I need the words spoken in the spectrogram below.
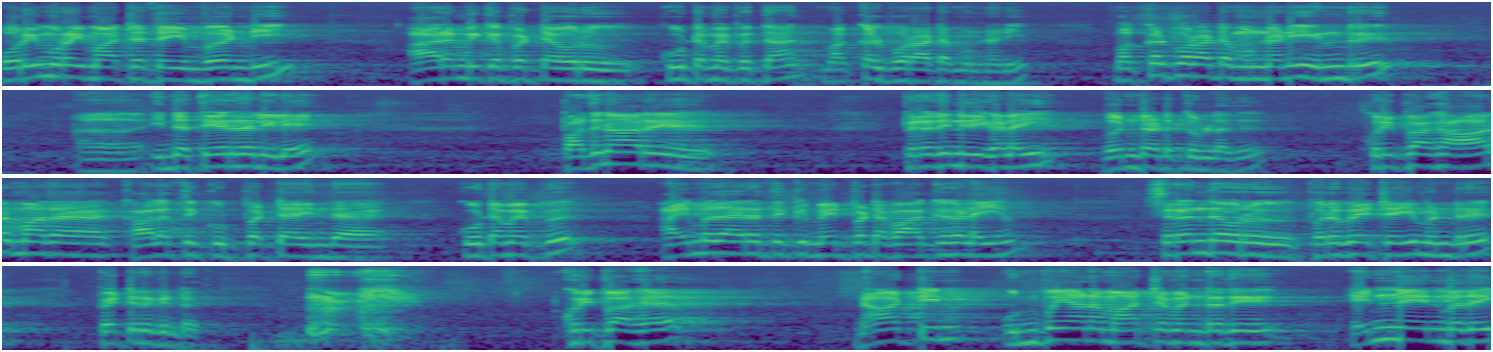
பொறிமுறை மாற்றத்தையும் வேண்டி ஆரம்பிக்கப்பட்ட ஒரு கூட்டமைப்பு தான் மக்கள் போராட்ட முன்னணி. மக்கள் போராட்ட முன்னணி இன்று இந்த தேர்தலிலே பதினாறு பிரதிநிதிகளை வென்றெடுத்துள்ளது. குறிப்பாக ஆறு மாத காலத்துக்கு உட்பட்ட இந்த கூட்டமைப்பு ஐம்பதாயிரத்துக்கு மேற்பட்ட வாக்குகளையும் சிறந்த ஒரு பெருவேற்றையும் இன்று பெற்றிருக்கின்றது. குறிப்பாக நாட்டின் உண்மையான மாற்றம் என்றது என்ன என்பதை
